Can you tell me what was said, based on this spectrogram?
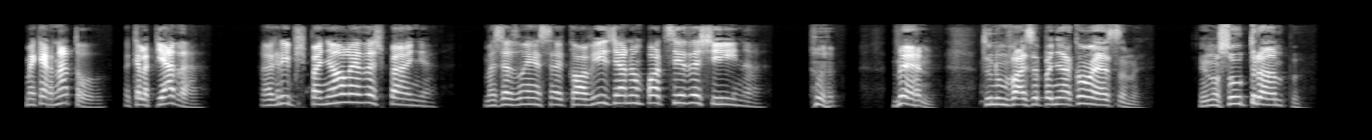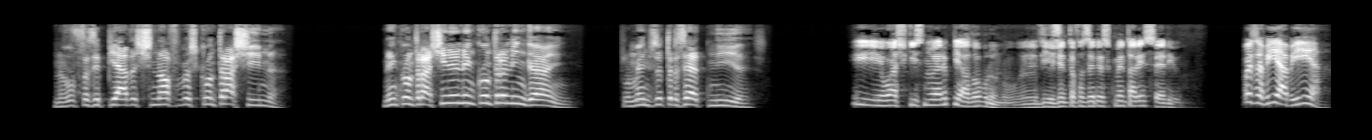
Como é que é, Renato? Aquela piada? A gripe espanhola é da Espanha, mas a doença Covid já não pode ser da China. Man, tu não me vais apanhar com essa, man. Eu não sou o Trump. Não vou fazer piadas xenófobas contra a China. Nem contra a China, nem contra ninguém. Pelo menos de outras etnias. E eu acho que isso não era piada, ó Bruno. Havia gente a fazer esse comentário em sério. Pois havia, havia.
